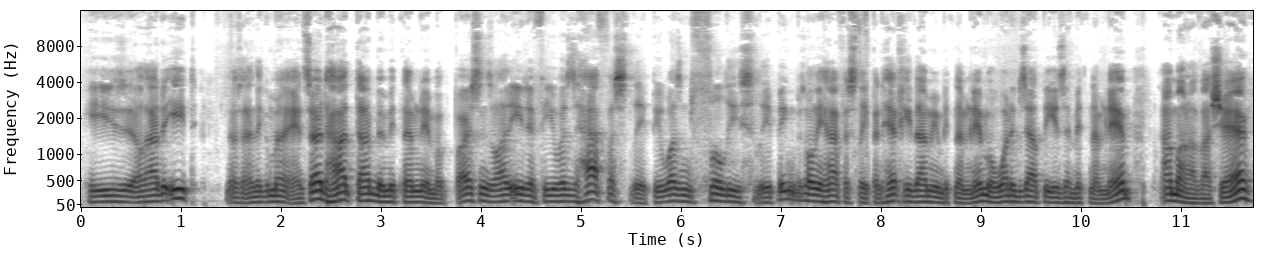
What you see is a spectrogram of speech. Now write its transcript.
he's allowed to eat. And the Gemara answered, A person's allowed to eat if he was half asleep. He wasn't fully sleeping, he was only half asleep. And hechidami mitnamnem, or what exactly is a mitnamnem? Amar avasher.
